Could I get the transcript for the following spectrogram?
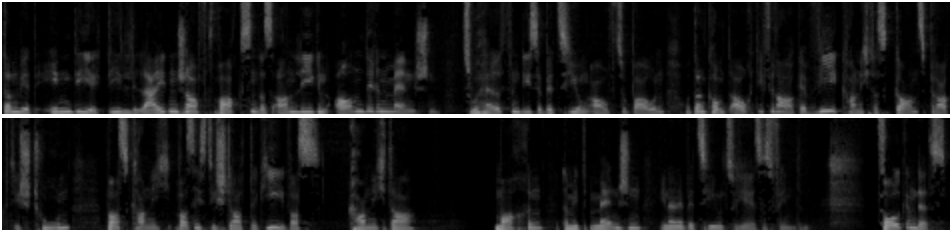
dann wird in dir die Leidenschaft wachsen, das Anliegen anderen Menschen zu helfen, diese Beziehung aufzubauen. Und dann kommt auch die Frage, wie kann ich das ganz praktisch tun? Was kann ich, was ist die Strategie? Was kann ich da machen, damit Menschen in eine Beziehung zu Jesus finden? Folgendes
